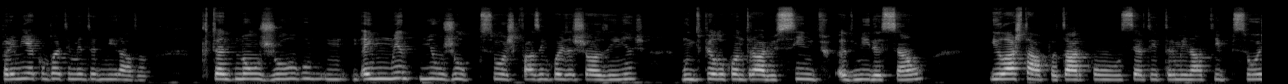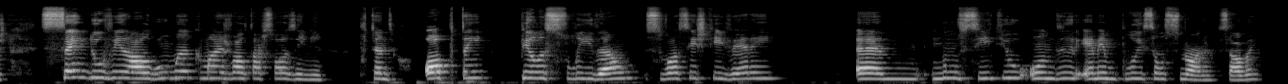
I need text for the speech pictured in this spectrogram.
Para mim é completamente admirável. Portanto, não julgo, em momento nenhum julgo pessoas que fazem coisas sozinhas, muito pelo contrário, sinto admiração e lá está, para estar com um certo e determinado tipo de pessoas, sem dúvida alguma que mais vale estar sozinha. Portanto, optem pela solidão se vocês estiverem um, num sítio onde é mesmo poluição sonora, sabem?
